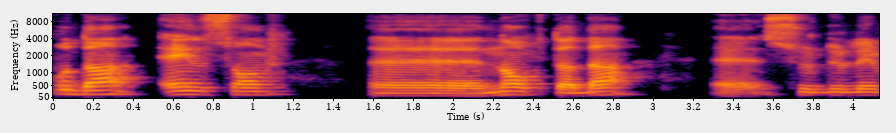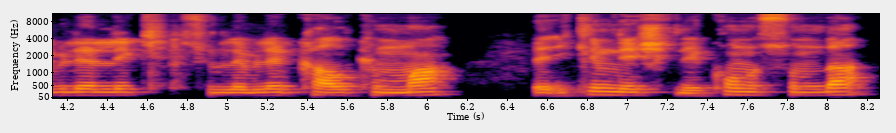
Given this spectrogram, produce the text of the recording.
Bu da en son e, noktada e, sürdürülebilirlik, sürdürülebilir kalkınma ve iklim değişikliği konusunda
